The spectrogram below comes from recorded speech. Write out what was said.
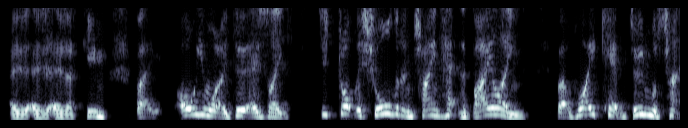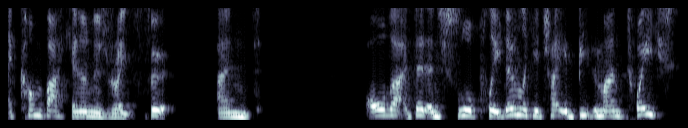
as, as, as, a team. But all you want to do is like just drop the shoulder and try and hit the byline. But what he kept doing was trying to come back in on his right foot, and all that did and slow play down. Like he tried to beat the man twice.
